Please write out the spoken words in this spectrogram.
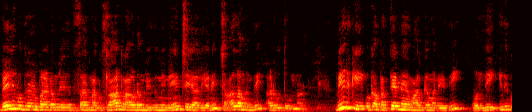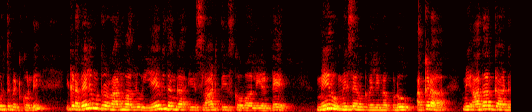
వేలిముద్రలు పడడం లేదు సార్ మాకు స్లాట్ రావడం లేదు మేము ఏం చేయాలి? అని చాలామంది అడుగుతూ ఉన్నారు. వీరికి ఒక ప్రత్యామ్నాయ మార్గం అనేది ఉంది ఇది గుర్తుపెట్టుకోండి. ఇక్కడ వేలిముద్ర రాని వాళ్ళు ఏ విధంగా ఈ స్లాట్ తీసుకోవాలి అంటే మీరు మీ సేవకు వెళ్ళినప్పుడు అక్కడ మీ ఆధార్ కార్డు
